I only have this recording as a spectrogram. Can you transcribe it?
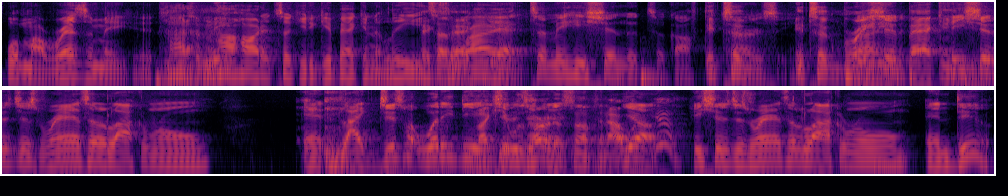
what my resume is. How, how hard it took you to get back in the league? To, me, yeah, to me, he shouldn't have took off the It took- jersey. it took Brady He should- backing He should have just ran to the locker room and like just what he did. Like he shoulda was just- hurt or something. I would- yeah, yeah. he should have just ran to the locker room and dipped.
